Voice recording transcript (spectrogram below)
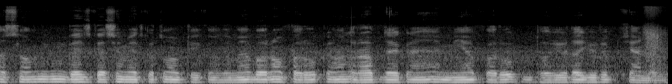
अस्सलाम वालेकुम गैस कैसे उम्मीद करता हूँ आप ठीक होंगे। मैं बोल रहा हूँ फ़ारूक खान, और आप देख रहे हैं मियाँ फ़ारूक धोरियाडा यूट्यूब चैनल।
